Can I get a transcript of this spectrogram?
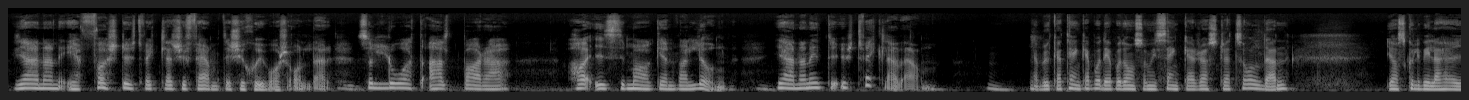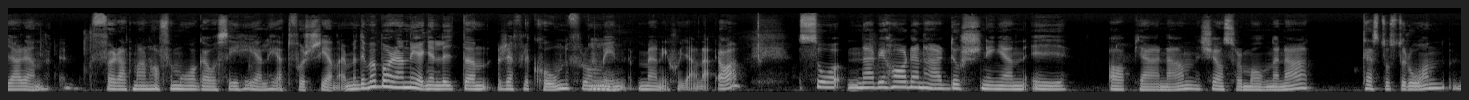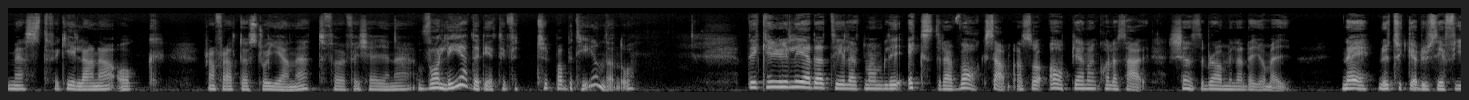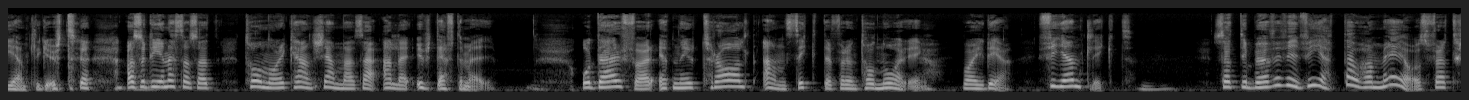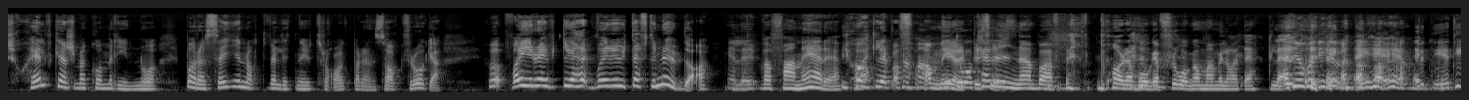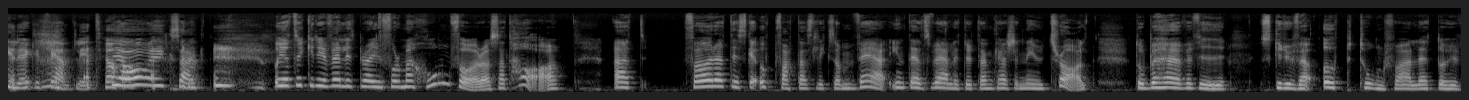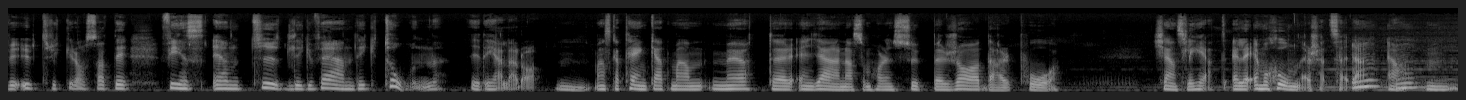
Hjärnan är först utvecklad 25 till 27 års ålder. Mm. Så låt allt bara ha is i magen, var lugn. Hjärnan är inte utvecklad än. Mm. Jag brukar tänka på det på de som vill sänka rösträttsåldern. Jag skulle vilja höja den för att man har förmåga att se helhet först senare. Men det var bara en egen liten reflektion från mm. min människohjärna. Ja. Så när vi har den här duschningen i aphjärnan, könshormonerna, testosteron mest för killarna och framförallt östrogenet för, för tjejerna. Vad leder det till för typ av beteenden då? Det kan ju leda till att man blir extra vaksam. Alltså aphjärnan kollar så här, känns det bra mellan dig och mig? nej, nu tycker jag du ser fientlig ut. Alltså det är nästan så att tonåringar kan känna så här, alla är ute efter mig. Och därför ett neutralt ansikte för en tonåring, vad är det? Fientligt. Så att det behöver vi veta och ha med oss. För att själv kanske man kommer in och bara säger något väldigt neutralt, bara en sakfråga. Vad, vad, är, du, vad är du ute efter nu då? Eller vad fan är det? Ja, eller vad fan är det? då. Karina bara, bara vågar fråga om man vill ha ett äpple. Ja, det, är, det, är, det är tillräckligt fientligt. Ja. Ja, exakt. Och jag tycker det är väldigt bra information för oss att ha. Att för att det ska uppfattas liksom väl, inte ens vänligt utan kanske neutralt, då behöver vi skruva upp tonfallet och hur vi uttrycker oss så att det finns en tydlig vänlig ton i det hela då. Mm. Man ska tänka att man möter en hjärna som har en superradar på känslighet eller emotioner så att säga. ja, mm.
